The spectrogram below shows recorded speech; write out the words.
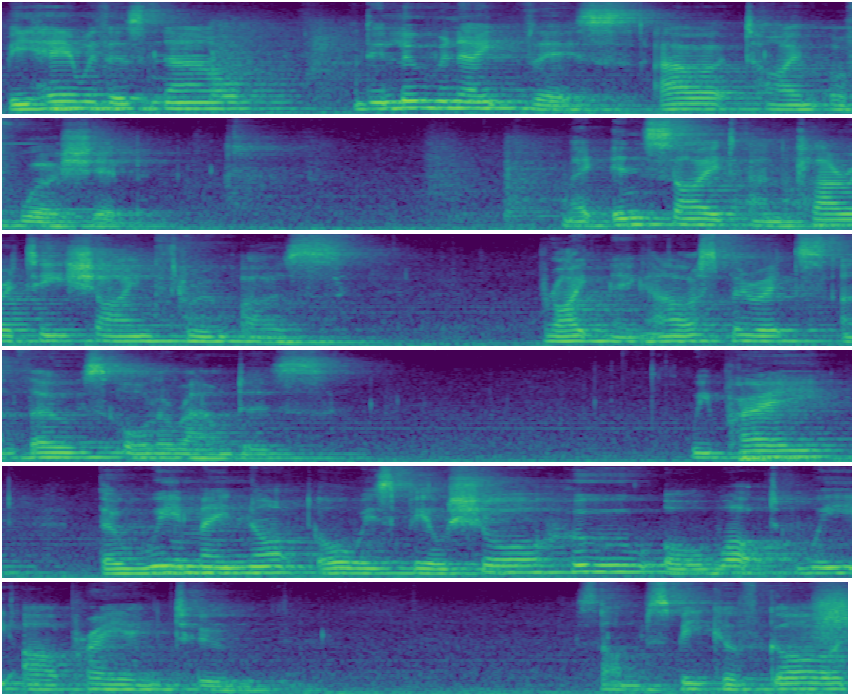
be here with us now and illuminate this, our time of worship. May insight and clarity shine through us brightening our spirits and those all around us. We pray, though we may not always feel sure who or what we are praying to. Some speak of God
